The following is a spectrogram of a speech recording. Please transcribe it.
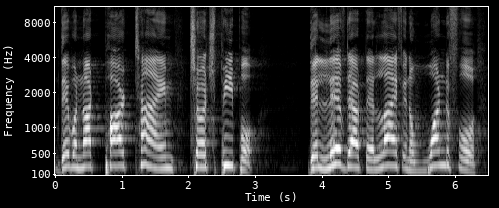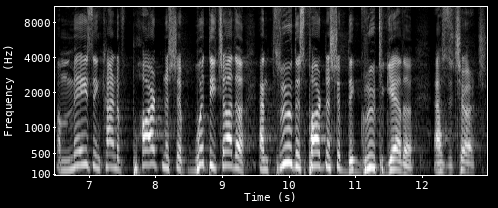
they were not part-time church people. They lived out their life in a wonderful, amazing kind of partnership with each other. And through this partnership, they grew together as the church.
